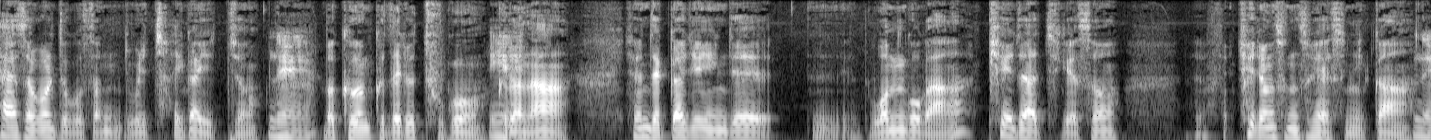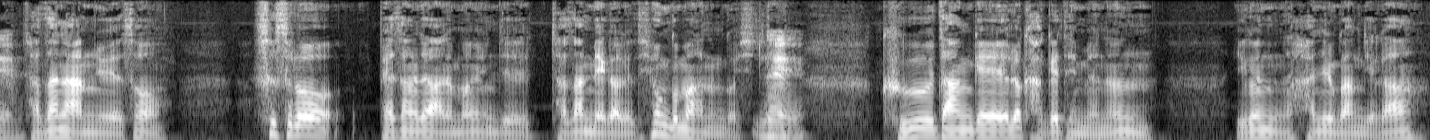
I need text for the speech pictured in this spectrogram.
해석을 두고선 우리 차이가 있죠. 네. 뭐 그건 그대로 두고 예. 그러나 현재까지 이제 원고가 피해자 측에서 최종 승소했으니까 네. 자산을 압류해서 스스로 배상하지 않으면 이제 자산 매각에서 현금화 하는 것이죠. 네. 그 단계를 가게 되면은 이건 한일 관계가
